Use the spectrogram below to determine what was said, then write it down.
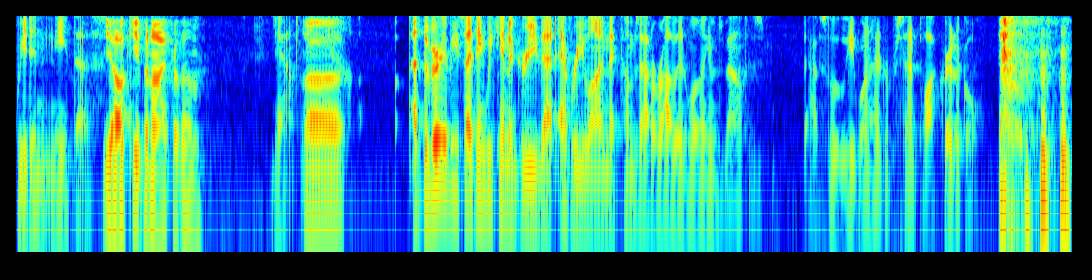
we didn't need this. Yeah, I'll keep an eye for them. Yeah. Uh, At the very least, I think we can agree that every line that comes out of Robin Williams' mouth is absolutely 100% plot critical.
